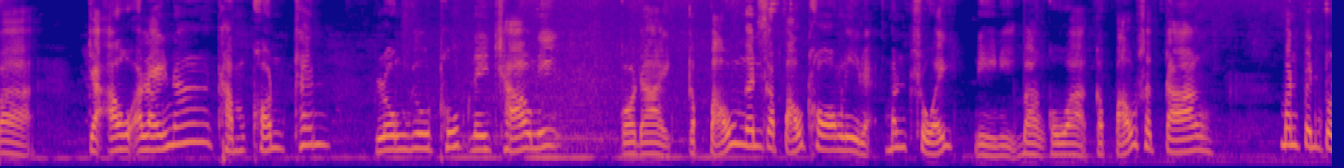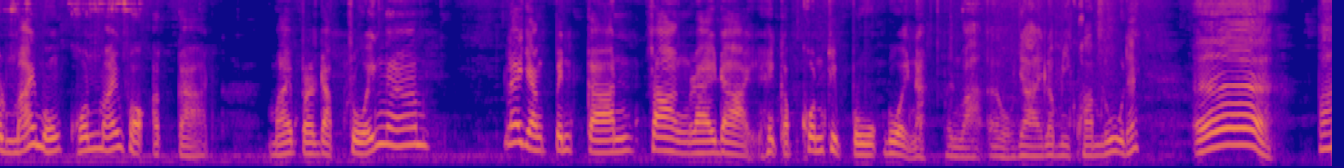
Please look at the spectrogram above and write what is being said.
ว่า จะเอาอะไรนะทำคอนเทนต์ลง YouTube ในเช้านี้ ก็ได้กระเป๋าเงินกระเป๋าทองนี่แหละ มันสวย นี่นี่บ้างก็ว่ากระเป๋าสตางค์มันเป็นต้นไม้มงคลไม้ฟอกอากาศ ไม้ประดับสวยงาม และยังเป็นการสร้างรายได้ให้กับคนที่ปลูกด้วยนะเพื่อนว่าเออยายเรามีความรู้ได้เออป้า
